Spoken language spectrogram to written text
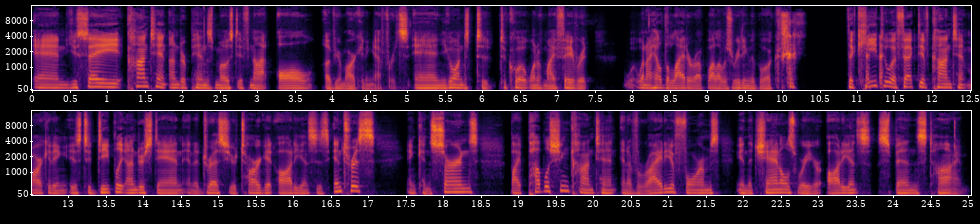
And you say content underpins most, if not all, of your marketing efforts. And you go on to, to quote one of my favorite when I held the lighter up while I was reading the book. the key to effective content marketing is to deeply understand and address your target audience's interests and concerns by publishing content in a variety of forms in the channels where your audience spends time.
